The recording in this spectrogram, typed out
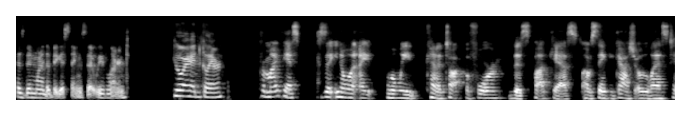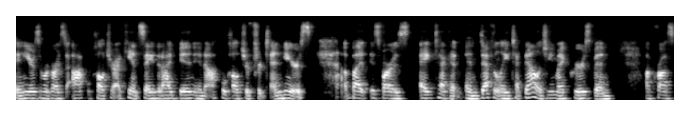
has been one of the biggest things that we've learned. Go ahead, Claire. From my past, because uh, you know when I when we kind of talked before this podcast, I was thinking, gosh, over the last ten years in regards to aquaculture, I can't say that I've been in aquaculture for ten years, uh, but as far as ag tech and definitely technology, my career's been across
